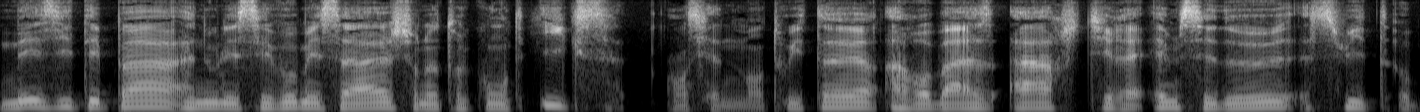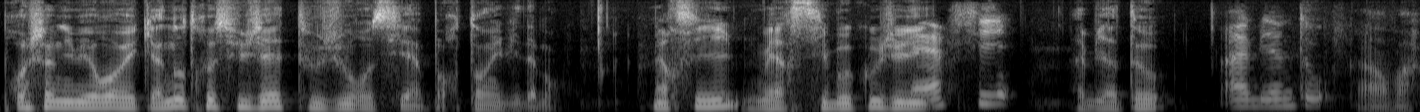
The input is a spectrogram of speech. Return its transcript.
N'hésitez pas à nous laisser vos messages sur notre compte X anciennement Twitter, arche-mc2, suite au prochain numéro avec un autre sujet toujours aussi important évidemment. Merci. Merci beaucoup Julie. Merci. À bientôt. À bientôt. Au revoir.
